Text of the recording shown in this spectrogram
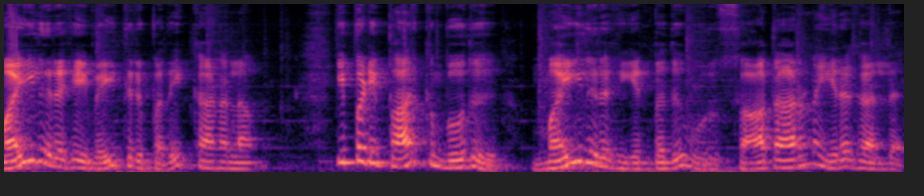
மயிலிறகை வைத்திருப்பதை காணலாம். இப்படி பார்க்கும்போது மயிலிறகு என்பது ஒரு சாதாரண இறகு அல்ல.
